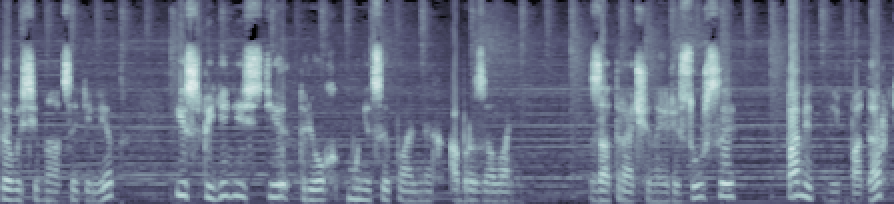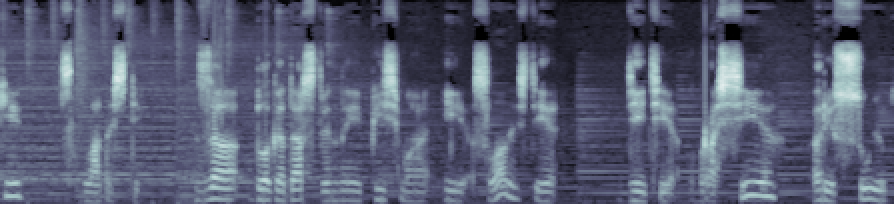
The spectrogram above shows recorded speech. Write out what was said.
до 18 лет из 53 муниципальных образований. Затраченные ресурсы, памятные подарки, сладости. За благодарственные письма и сладости дети в России рисуют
